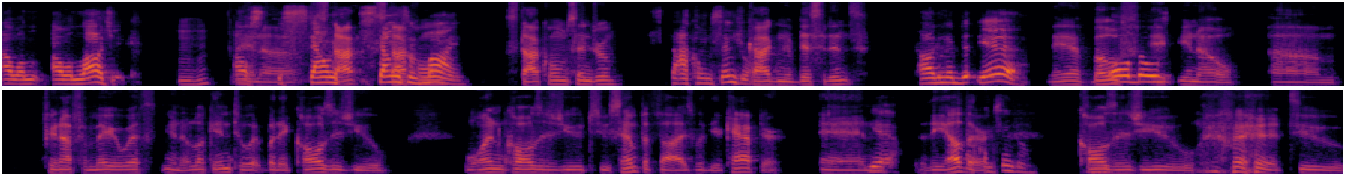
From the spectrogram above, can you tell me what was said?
our our logic, mm-hmm. our and, uh, sound, Stock, soundness of mind. Stockholm syndrome. Stockholm syndrome. Cognitive dissonance. Cognitive, yeah. Yeah, both. Those, it, you know, um, if you're not familiar with, you know, look into it. But it causes you one causes you to sympathize with your captor and yeah. the other mm-hmm. causes you to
